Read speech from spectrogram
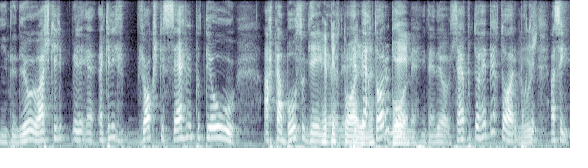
entendeu? Eu acho que ele, ele é aqueles jogos que servem pro teu arcabouço gamer. Repertório, né? Repertório né? gamer, Boa. entendeu? Serve pro teu repertório. Justo. Porque, assim,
